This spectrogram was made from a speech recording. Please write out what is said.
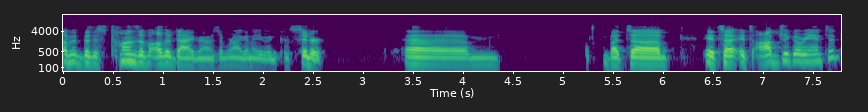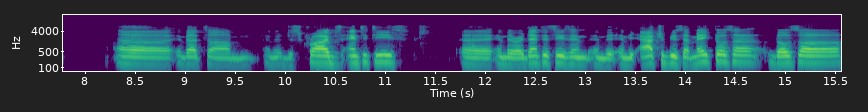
I mean, but there's tons of other diagrams that we're not going to even consider. Um, but uh, it's a, it's object oriented uh, in that um, and it describes entities uh, and their identities and, and, the, and the attributes that make those uh, those uh,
